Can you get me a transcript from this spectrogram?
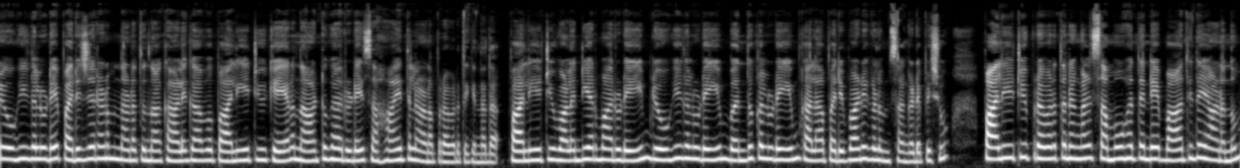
രോഗികളുടെ പരിചരണം നടത്തുന്ന കാളികാവ് പാലിയേറ്റീവ് കെയർ നാട്ടുകാരുടെ സഹായത്തിലാണ് പ്രവർത്തിക്കുന്നത്. പാലിയേറ്റീവ് വളണ്ടിയർമാരുടെയും രോഗികളുടെയും ബന്ധുക്കളുടെയും കലാപരിപാടികളും സംഘടിപ്പിച്ചു. പാലിയേറ്റീവ് പ്രവർത്തനങ്ങൾ സമൂഹത്തിന്റെ ബാധ്യതയാണെന്നും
